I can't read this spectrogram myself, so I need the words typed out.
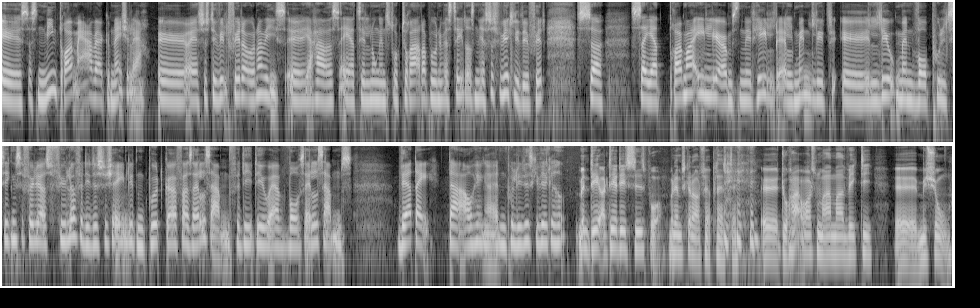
Øh, så sådan, min drøm er at være gymnasielærer. Øh, og jeg synes, det er vildt fedt at undervise. Øh, jeg har også af og til nogle instruktorater på universitetet. Og sådan. Jeg synes virkelig, det er fedt. Så, så jeg drømmer egentlig om sådan et helt almindeligt øh, liv, men hvor politikken selvfølgelig også fylder, fordi det synes jeg egentlig, den burde gøre for os alle sammen, fordi det jo er vores allesammens hverdag, der afhænger af den politiske virkelighed. Men det, og det, er det et sidespor, men dem skal der også være plads til. øh, du har jo også en meget, meget vigtig øh, mission,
